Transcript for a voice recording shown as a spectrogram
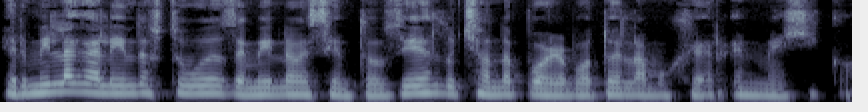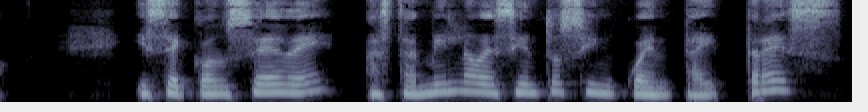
Hermila Galindo estuvo desde 1910 luchando por el voto de la mujer en México y se concede hasta 1953.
